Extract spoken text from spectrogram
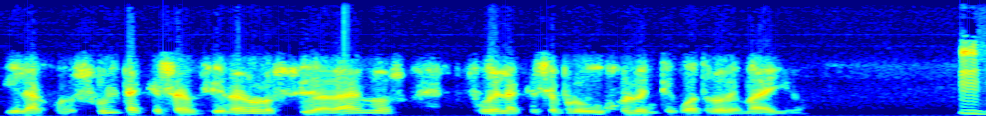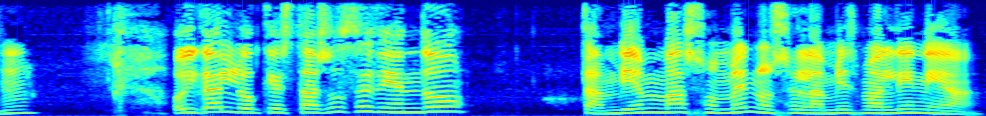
y la consulta que sancionaron los ciudadanos fue la que se produjo el 24 de mayo. Uh -huh. Oiga, lo que está sucediendo también más o menos en la misma línea,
